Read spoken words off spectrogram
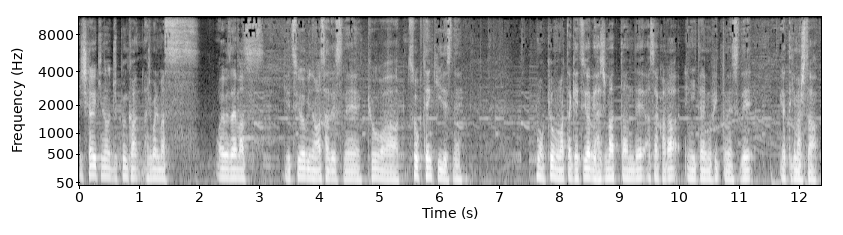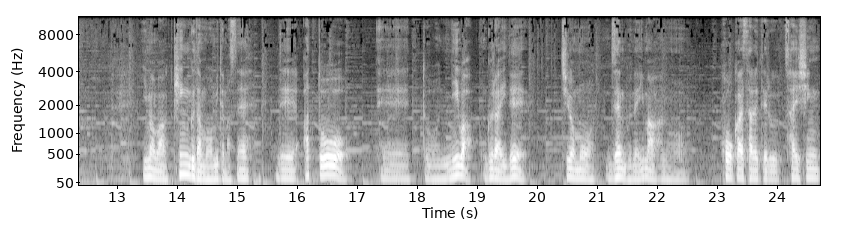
石川行きの10分間始まります。おはようございます。月曜日の朝ですね。今日はすごく天気いいですね。もう今日もまた月曜日始まったんで朝からエニタイムフィットネスでやってきました。今はキングダムを見てますね。であとえー、っと2話ぐらいで一応もう全部ね今あの公開されてる最新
